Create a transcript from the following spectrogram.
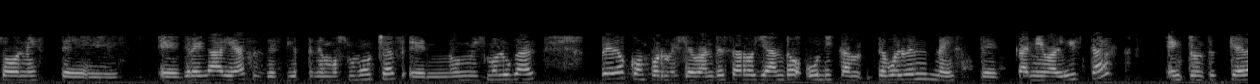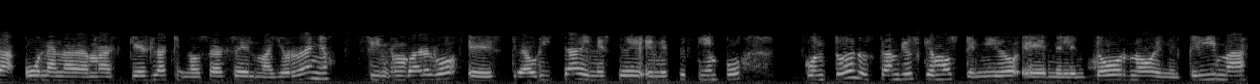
son este eh, gregarias es decir tenemos muchas en un mismo lugar pero conforme se van desarrollando únicamente se vuelven este canibalistas entonces queda una nada más que es la que nos hace el mayor daño. Sin embargo este ahorita en este en este tiempo con todos los cambios que hemos tenido en el entorno en el clima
